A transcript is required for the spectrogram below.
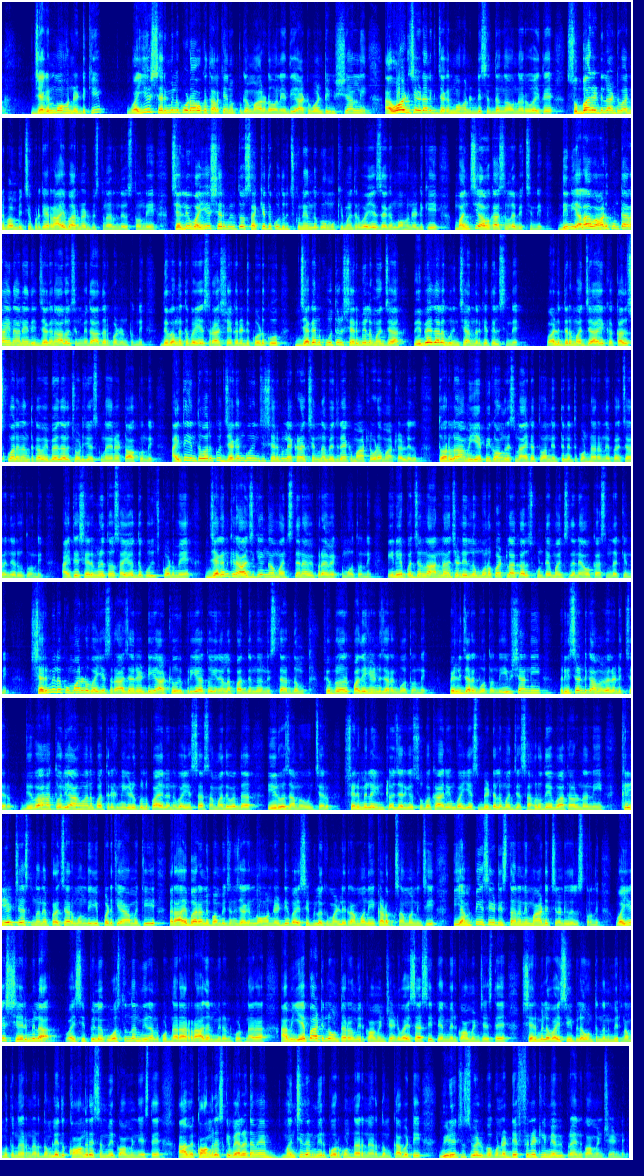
జగన్మోహన్ రెడ్డికి వైఎస్ షర్మిల కూడా ఒక తలకాయ నొప్పిగా మారడం అనేది అటువంటి విషయాల్ని అవాయిడ్ చేయడానికి జగన్మోహన్ రెడ్డి సిద్ధంగా ఉన్నారు. అయితే సుబ్బారెడ్డి లాంటి వారిని పంపించి ఇప్పటికే రాయబారి నడిపిస్తున్నారని తెలుస్తోంది. చెల్లి వైఎస్ షర్మిలతో సఖ్యత కుదుర్చుకునేందుకు ముఖ్యమంత్రి వైఎస్ జగన్మోహన్ రెడ్డికి మంచి అవకాశం లభించింది. దీన్ని ఎలా వాడుకుంటారా ఆయన అనేది జగన్ ఆలోచన మీద ఆధారపడి ఉంటుంది. దివంగత వైఎస్ రాజశేఖర రెడ్డి కొడుకు జగన్ కూతురు షర్మిల మధ్య విభేదాల గురించి అందరికీ తెలిసిందే. వాళ్ళిద్దరి మధ్య ఇక కలుసుకోలేనంతగా విభేదాలు చోటు చేసుకున్నాయనే టాక్ ఉంది. అయితే ఇంతవరకు జగన్ గురించి షర్మిల ఎక్కడ చిన్న వ్యతిరేక మాటలు కూడా మాట్లాడలేదు. త్వరలో ఆమె ఏపీ కాంగ్రెస్ నాయకత్వాన్ని ఎత్తునెత్తుకుంటున్నారనే ప్రచారం జరుగుతోంది. అయితే షర్మిలతో సయోధ్య కుదుర్చుకోవడమే జగన్కి రాజకీయంగా మంచిదనే అభిప్రాయం వ్యక్తమవుతుంది. ఈ నేపథ్యంలో అన్నా చెల్లెళ్ళు మునపట్లా కలుసుకుంటే మంచిదనే అవకాశం దక్కింది. షర్మిల కుమారుడు వైఎస్ రాజారెడ్డి అట్లూరి ప్రియాతో ఈ నెల పద్దెనిమిది నిశ్చార్థం ఫిబ్రవరి పదిహేను జరగబోతోంది. పెళ్ళి జరగబోతోంది. ఈ విషయాన్ని రీసెంట్గా ఆమె వెల్లడించారు. వివాహ తొలి ఆహ్వాన పత్రికని ఇడుపులపాయలోని వైఎస్ఆర్ సమాధి వద్ద ఈరోజు ఆమె ఉంచారు. షర్మిల ఇంట్లో జరిగే శుభకార్యం వైఎస్ బిడ్డల మధ్య సహృదయ వాతావరణాన్ని క్రియేట్ చేస్తుందనే ప్రచారం ఉంది. ఇప్పటికే ఆమెకి రాయబారాన్ని పంపించిన జగన్మోహన్ రెడ్డి వైసీపీలోకి మళ్ళీ రమ్మని కడపకు సంబంధించి ఎంపీ సీట్ ఇస్తానని మాట ఇచ్చినట్టు తెలుస్తోంది. వైఎస్ షర్మిల వైసీపీలోకి వస్తుందని మీరు అనుకుంటున్నారా? రాదని మీరు అనుకుంటున్నారా? ఆమె ఏ పార్టీలో ఉంటారో మీరు కామెంట్ చేయండి. వైఎస్ఆర్సీపీ అని మీరు కామెంట్ చేస్తే షర్మిల వైసీపీలో ఉంటుందని మీరు నమ్ముతున్నారని అర్థం. లేదు కాంగ్రెస్ అని మీరు కామెంట్ చేస్తే ఆమె కాంగ్రెస్కి వెళ్ళడమే మంచిదని మీరు కోరుకుంటున్నారని అర్థం. కాబట్టి వీడియో చూసి వెళ్ళిపోకుండా డెఫినెట్లీ మీ అభిప్రాయాన్ని కామెంట్ చేయండి.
